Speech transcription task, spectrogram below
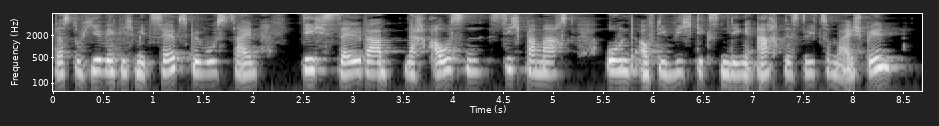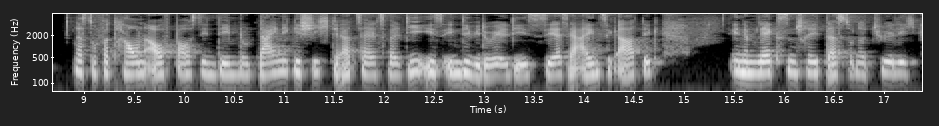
dass du hier wirklich mit Selbstbewusstsein dich selber nach außen sichtbar machst und auf die wichtigsten Dinge achtest, wie zum Beispiel dass du Vertrauen aufbaust, indem du deine Geschichte erzählst, weil die ist individuell, die ist sehr, sehr einzigartig in dem nächsten Schritt, dass du natürlich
